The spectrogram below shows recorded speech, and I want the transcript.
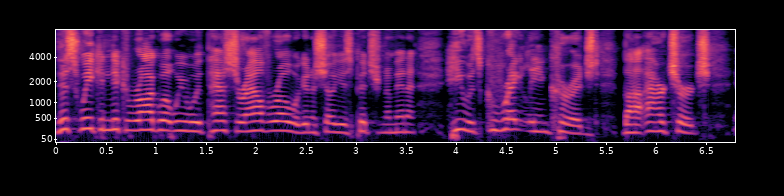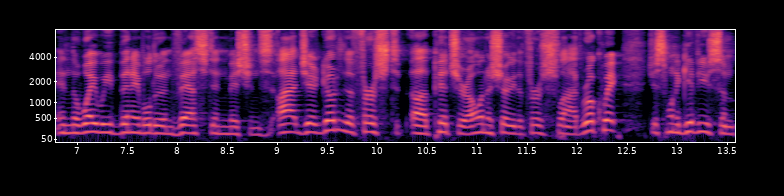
This week in Nicaragua, we were with Pastor Alvaro. We're going to show you his picture in a minute. He was greatly encouraged by our church in the way we've been able to invest in missions. Uh, Jared, go to the first uh, picture. I want to show you the first slide. Real quick, just want to give you some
